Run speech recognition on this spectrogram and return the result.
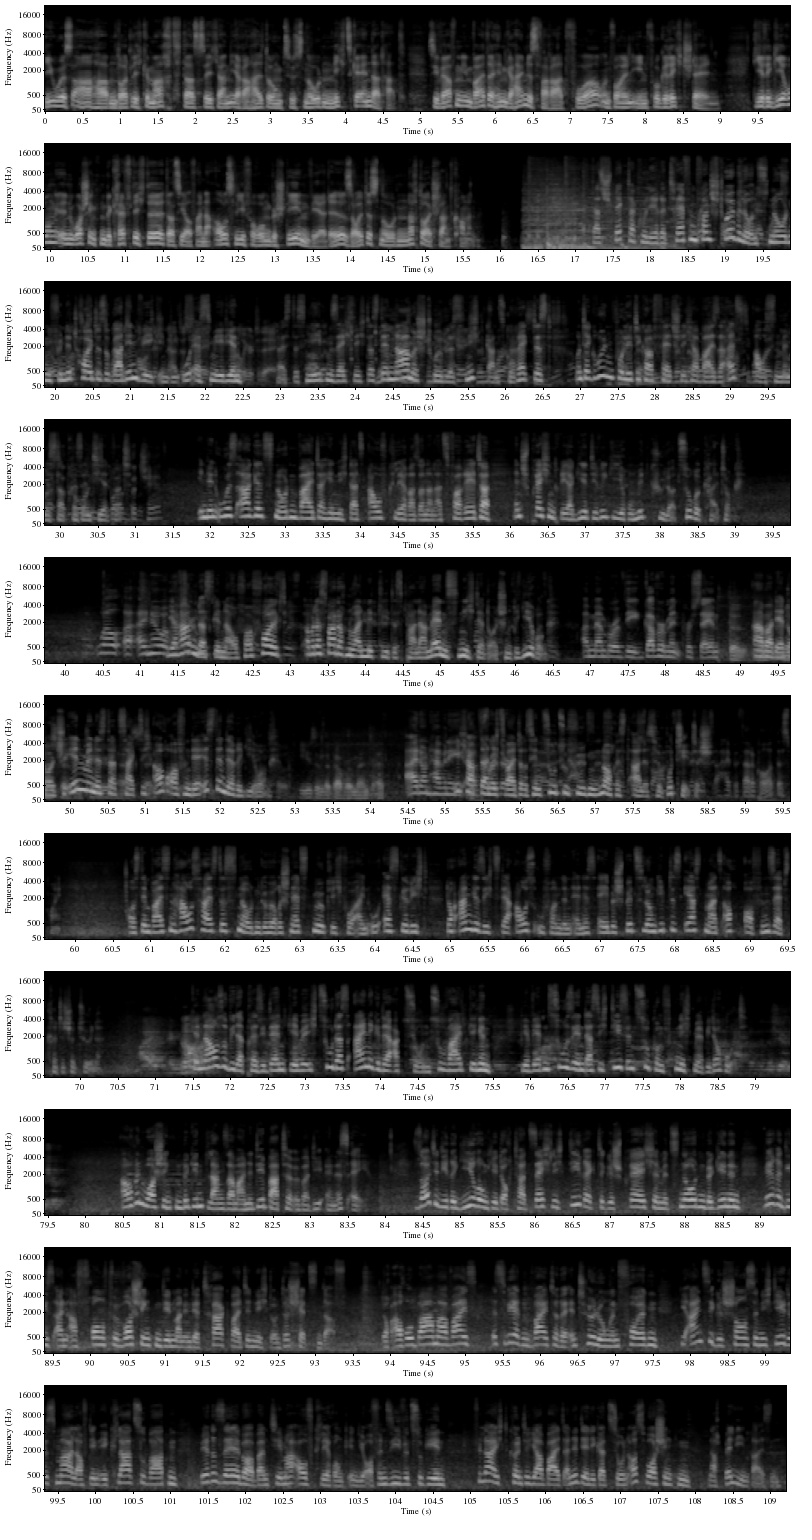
Die USA haben deutlich gemacht, dass sich an ihrer Haltung zu Snowden nichts geändert hat. Sie werfen ihm weiterhin Geheimnisverrat vor und wollen ihn vor Gericht stellen. Die Regierung in Washington bekräftigte, dass sie auf eine Auslieferung bestehen werde, sollte Snowden nach Deutschland kommen. Das spektakuläre Treffen von Ströbele und Snowden findet heute sogar den Weg in die US-Medien. Da ist es nebensächlich, dass der Name Ströbeles nicht ganz korrekt ist und der grünen Politiker fälschlicherweise als Außenminister präsentiert wird. In den USA gilt Snowden weiterhin nicht als Aufklärer, sondern als Verräter. Entsprechend reagiert die Regierung mit kühler Zurückhaltung. Wir haben das genau verfolgt, aber das war doch nur ein Mitglied des Parlaments, nicht der deutschen Regierung. Aber der deutsche Innenminister zeigt sich auch offen, der ist in der Regierung. Ich habe da nichts weiteres uh, hinzuzufügen, noch ist alles hypothetisch. Aus dem Weißen Haus heißt es, Snowden gehöre schnellstmöglich vor ein US-Gericht. Doch angesichts der ausufernden NSA-Bespitzelung gibt es erstmals auch offen selbstkritische Töne. Genauso wie der Präsident gebe ich zu, dass einige der Aktionen zu weit gingen. Wir werden zusehen, dass sich dies in Zukunft nicht mehr wiederholt. Auch in Washington beginnt langsam eine Debatte über die NSA. Sollte die Regierung jedoch tatsächlich direkte Gespräche mit Snowden beginnen, wäre dies ein Affront für Washington, den man in der Tragweite nicht unterschätzen darf. Doch auch Obama weiß, es werden weitere Enthüllungen folgen. Die einzige Chance, nicht jedes Mal auf den Eklat zu warten, wäre selber beim Thema Aufklärung in die Offensive zu gehen Vielleicht könnte ja bald eine Delegation aus Washington nach Berlin reisen.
